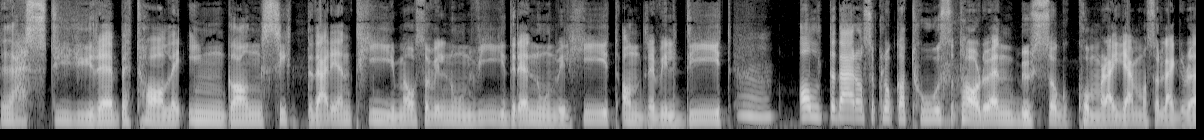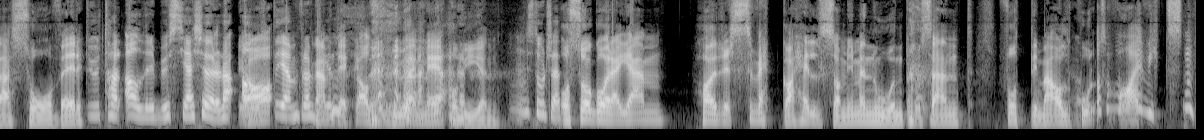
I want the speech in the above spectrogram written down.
det der styret, betale inngang, sitte der i en time, og så vil noen videre, noen vil hit, andre vil dit. Alt det der, og så klokka to så tar du en buss og kommer deg hjem, og så legger du deg og sover. Du tar aldri buss, jeg kjører deg alltid hjem fra byen. Nei, men det er ikke alltid du er med på byen. Mm, Stort sett. Og så går jeg hjem, har svekka helsa mi med noen prosent, fått i meg alkohol. Altså, hva er vitsen?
